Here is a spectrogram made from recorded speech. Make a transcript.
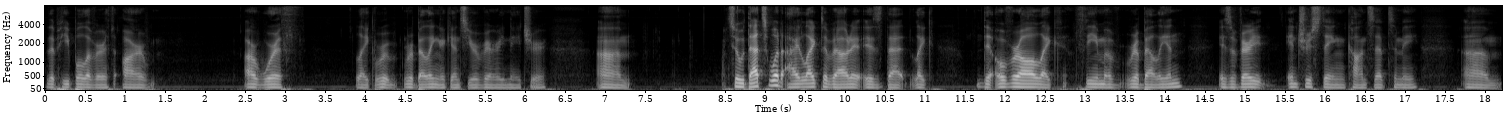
the people of earth are are worth like re- rebelling against your very nature. Um so that's what i liked about it is that like the overall like theme of rebellion is a very interesting concept to me. Um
